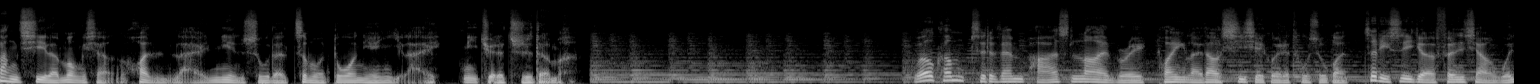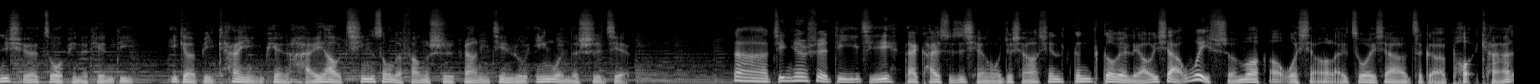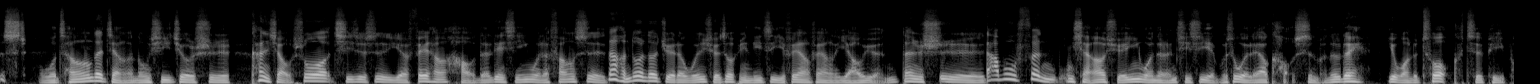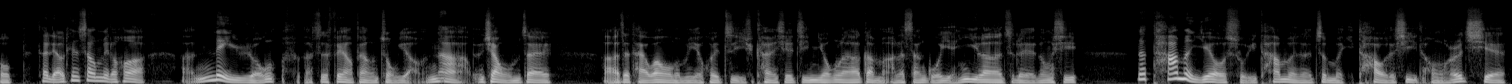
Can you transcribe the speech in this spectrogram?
放弃了梦想换来念书的这么多年以来，你觉得值得吗？Welcome to the Vampire's Library，欢迎来到吸血鬼的图书馆。这里是一个分享文学作品的天地，一个比看影片还要轻松的方式，让你进入英文的世界。那今天是第一集，在开始之前，我就想要先跟各位聊一下，为什么呃，我想要来做一下这个 podcast。我常常在讲的东西就是看小说，其实是一个非常好的练习英文的方式。那很多人都觉得文学作品离自己非常非常的遥远，但是大部分你想要学英文的人，其实也不是为了要考试嘛，对不对？You want to talk to people，在聊天上面的话啊，内容啊是非常非常重要。那像我们在啊，在台湾我们也会自己去看一些金庸啦、干嘛的《三国演义》啦之类的东西。那他们也有属于他们的这么一套的系统，而且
